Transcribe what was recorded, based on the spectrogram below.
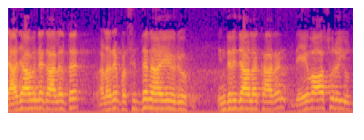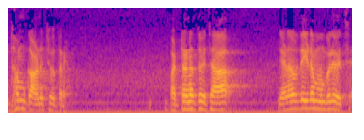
രാജാവിന്റെ കാലത്ത് വളരെ പ്രസിദ്ധനായ ഒരു ഇന്ദ്രജാലക്കാരൻ ദേവാസുര യുദ്ധം കാണിച്ചു അത്രേ. പട്ടണത്ത് വെച്ച് ആ ഗണപതിയുടെ മുമ്പിൽ വെച്ച്.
